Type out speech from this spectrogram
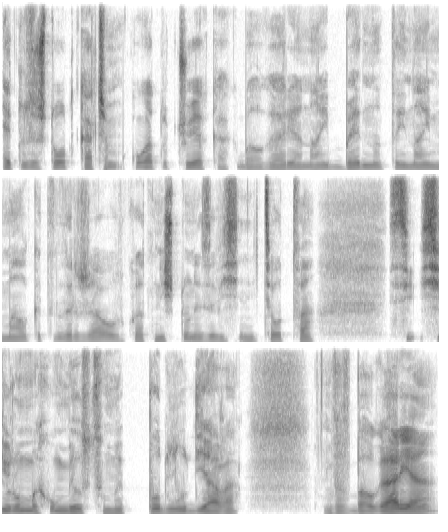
ето защо откачам, когато чуя как България е най-бедната и най-малката държава, от която нищо не зависи. И цялото това си, сиромахомилство ме подлодява. В България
